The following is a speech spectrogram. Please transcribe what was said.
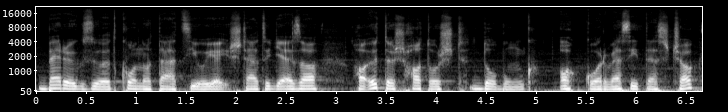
berögzült konnotációja is. Tehát ugye ez a, ha ötös, hatost dobunk, akkor veszítesz csak.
